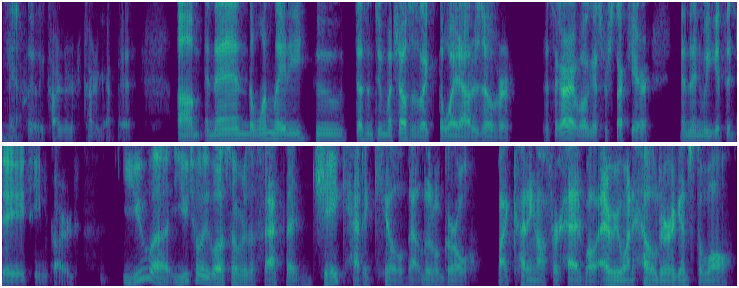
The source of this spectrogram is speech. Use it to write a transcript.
Yeah. Clearly, Carter, Carter got bit. Um, and then the one lady who doesn't do much else is like, the whiteout is over. And it's like, all right, well, I guess we're stuck here. And then we get the day 18 card. You uh you totally gloss over the fact that Jake had to kill that little girl by cutting off her head while everyone held her against the wall.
